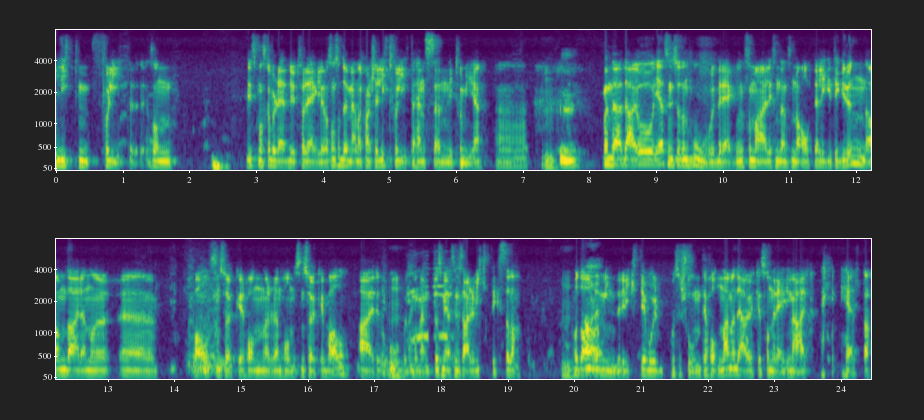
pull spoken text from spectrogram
litt for lite sånn Hvis man skal vurdere det ut fra regler, og sånn, så dømmer jeg nok kanskje litt for lite hens enn litt for mye. Eh, Men det, det er jo, jeg syns jo den hovedregelen som er liksom den som alltid har ligget til grunn, om det er en eh, ball som søker hånd eller en hånd som søker ball, er hovedmomentet som jeg syns er det viktigste. da. Og da er det mindre viktig hvor posisjonen til hånden er, men det er jo ikke sånn reglene er helt. da.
